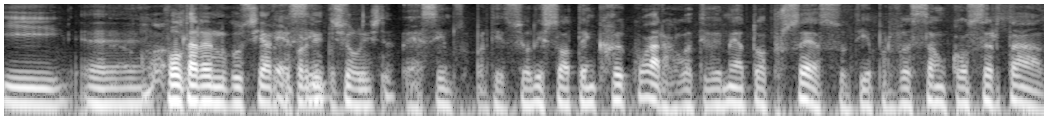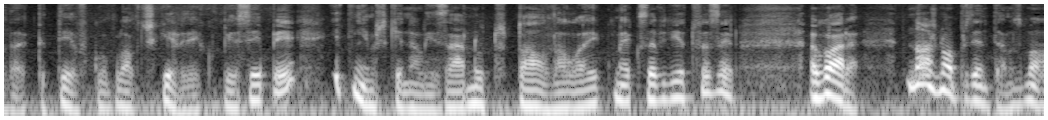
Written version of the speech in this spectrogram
e uh, voltar a negociar é com o Partido simples, Socialista? É simples, o Partido Socialista só tem que recuar relativamente ao processo de aprovação concertada que teve com o Bloco de Esquerda e com o PCP e tínhamos que analisar no total da lei como é que se haveria de fazer. Agora, nós não apresentamos uma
